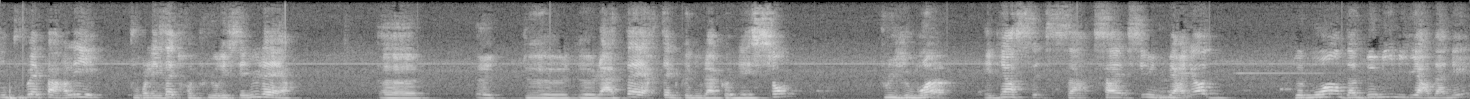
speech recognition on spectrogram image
on pouvait parler pour les êtres pluricellulaires euh, euh, de, la Terre telle que nous la connaissons, plus ou moins, eh bien c'est une période de moins d'un demi-milliard d'années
